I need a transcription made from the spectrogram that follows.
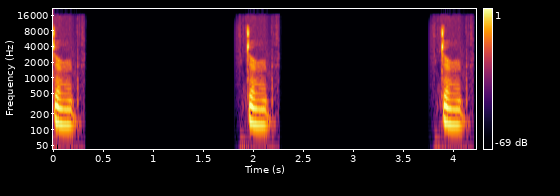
Derb. Derb. Derb.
